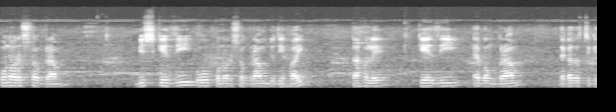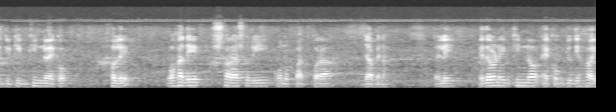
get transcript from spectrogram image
পনেরোশো গ্রাম। বিশ কেজি ও পনেরোশো গ্রাম যদি হয়, তাহলে কেজি এবং গ্রাম দেখা যাচ্ছে কি দুইটি ভিন্ন একক। হলে উহাদের সরাসরি অনুপাত করা যাবে না। তাহলে এ ধরনের ভিন্ন একক যদি হয়,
